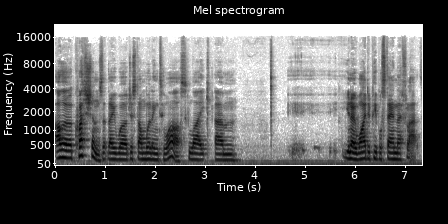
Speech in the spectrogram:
other questions that they were just unwilling to ask, like, um, you know, why did people stay in their flats?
